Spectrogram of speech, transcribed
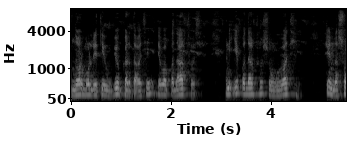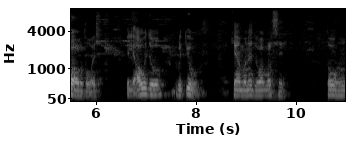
નોર્મલ રીતે ઉપયોગ કરતા હોય છે એવા પદાર્થો છે. અને એ પદાર્થો સૂંઘવાથી કે નશો આવતો હોય છે. એટલે આવું જો મૃત્યુ ક્યાં મને જોવા મળશે, તો હું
